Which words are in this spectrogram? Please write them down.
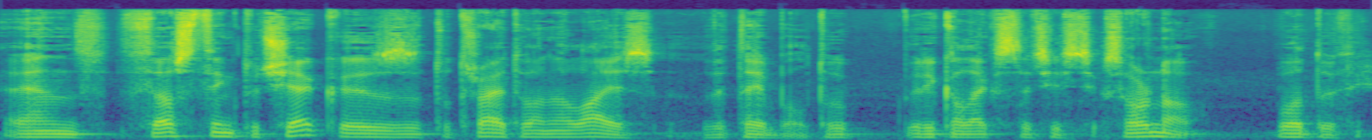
And first thing to check is to try to analyze the table to recollect statistics, or no? What do you think?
